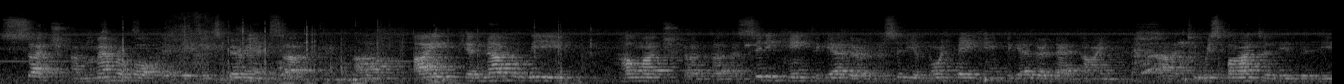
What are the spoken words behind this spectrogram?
such a memorable experience. Uh, um, I cannot believe how much a, city came together, the city of North Bay came together at that time uh, to respond to the, the, the,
